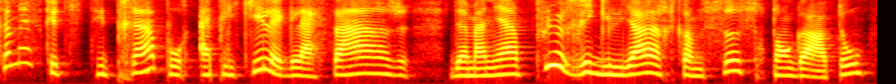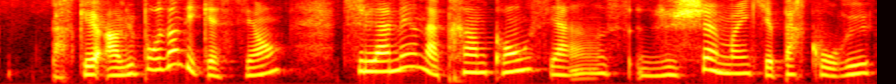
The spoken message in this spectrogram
comment est-ce que tu t'y prends pour appliquer le glaçage de manière plus régulière comme ça sur ton gâteau? Parce qu'en lui posant des questions, tu l'amènes à prendre conscience du chemin qu'il a parcouru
